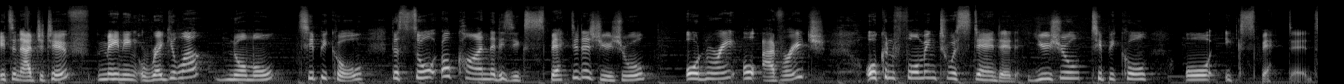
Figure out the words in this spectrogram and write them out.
It's an adjective meaning regular, normal, typical, the sort or kind that is expected as usual, ordinary or average, or conforming to a standard, usual, typical, or expected.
